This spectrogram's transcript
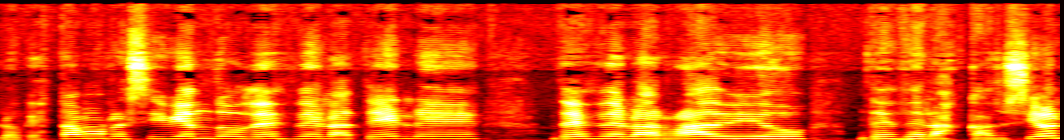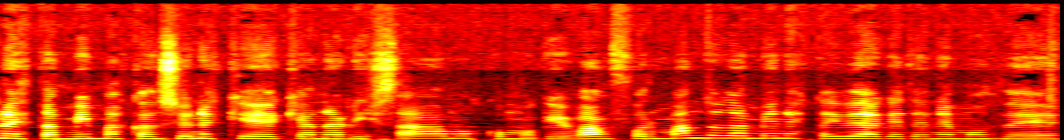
lo que estamos recibiendo desde la tele, desde la radio, desde las canciones, estas mismas canciones que, que analizábamos, como que van formando también esta idea que tenemos de,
